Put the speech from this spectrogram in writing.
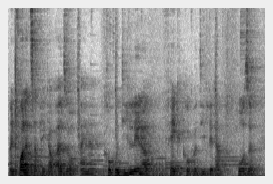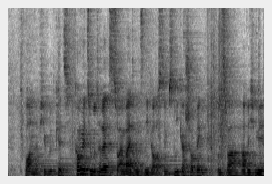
Mein vorletzter Pickup, also eine Krokodilleder, Fake Krokodilleder Hose von A Few Good Kids. Kommen wir zu guter Letzt zu einem weiteren Sneaker aus dem Sneaker Shopping. Und zwar habe ich mir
